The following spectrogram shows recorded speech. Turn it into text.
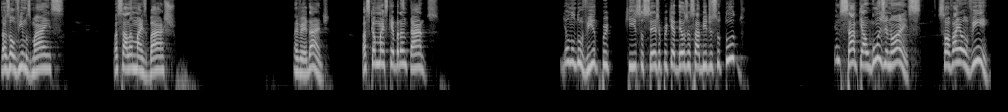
Nós ouvimos mais, nós falamos mais baixo. Não é verdade? Nós ficamos mais quebrantados. E eu não duvido que isso seja porque Deus já sabia disso tudo. Ele sabe que alguns de nós só vai ouvir,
